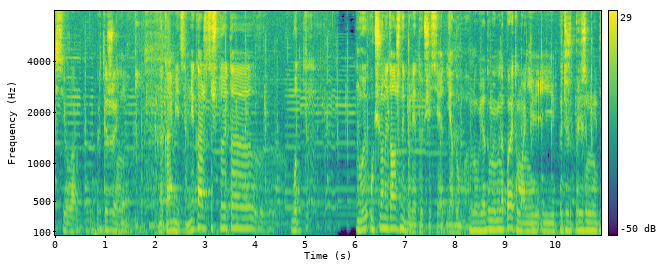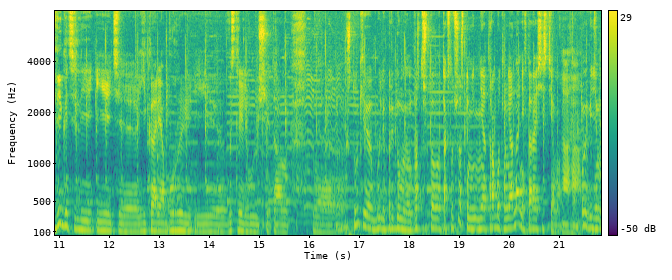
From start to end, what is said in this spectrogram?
сила притяжения. На комете. Мне кажется, что это э, вот ну, ученые должны были это учесть, я, я думаю. Ну, я думаю, именно поэтому они и приж- прижимные двигатели, и эти якоря буры, и выстреливающие там э, штуки были придуманы. Ну, просто что так случилось, что не, не отработала ни одна, ни вторая система. Ага. Такое, видимо,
